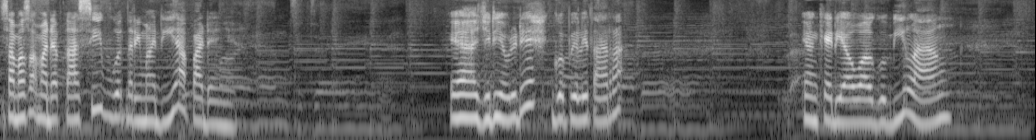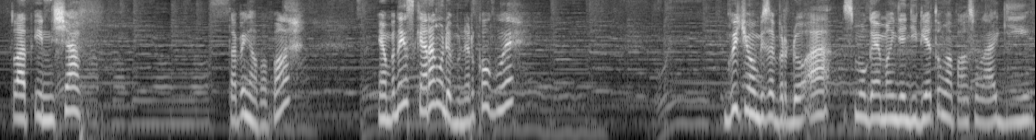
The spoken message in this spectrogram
Sama-sama adaptasi buat nerima dia apa adanya. Ya jadi ya udah deh, gue pilih Tara. Yang kayak di awal gue bilang, telat insyaf. Tapi gak apa-apa lah. Yang penting sekarang udah bener kok gue. Gue cuma bisa berdoa, semoga emang janji dia tuh gak palsu lagi.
